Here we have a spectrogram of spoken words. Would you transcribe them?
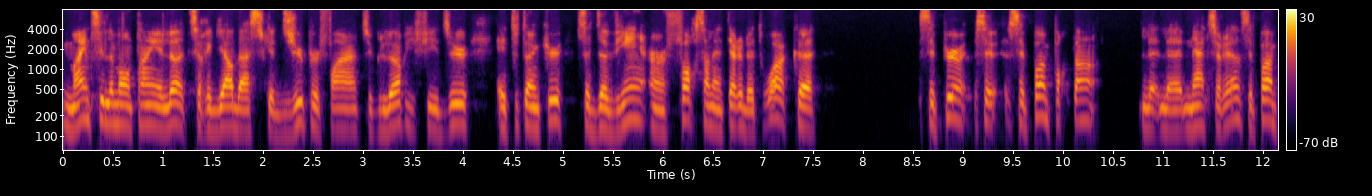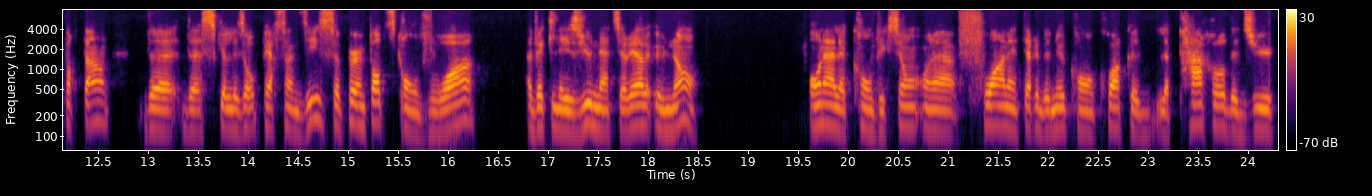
même si le montagne est là, tu regardes à ce que Dieu peut faire, tu glorifies Dieu et tout un coup, ça devient une force à l'intérieur de toi que c'est c'est pas important le, naturel, c'est pas important de, ce que les autres personnes disent, peu importe ce qu'on voit avec les yeux naturels ou non. On a la conviction, on a foi à l'intérieur de nous qu'on croit que la parole de Dieu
